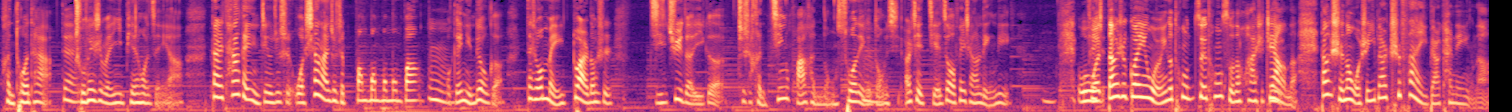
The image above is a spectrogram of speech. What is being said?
很拖沓。对，除非是文艺片或怎样。但是他给你这个，就是我上来就是梆梆梆梆梆。嗯，我给你六个，但是我每一段都是极具的一个，就是很精华、很浓缩的一个东西，而且节奏非常凌厉。嗯，我我当时观影，我用一个通最通俗的话是这样的：当时呢，我是一边吃饭一边看电影的。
